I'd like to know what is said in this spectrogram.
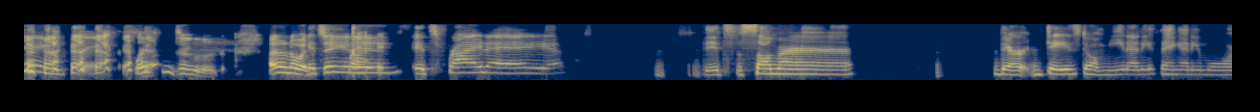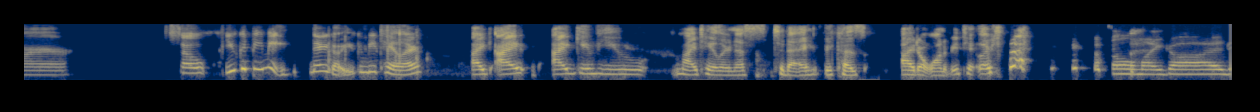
can't even think. Like, dude, I don't know what It's day Fri- it is. It's Friday. It's the summer. Their days don't mean anything anymore. So you could be me. There you go. You can be Taylor. I I I give you my Taylorness today because I don't want to be Taylor today. Oh my God,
